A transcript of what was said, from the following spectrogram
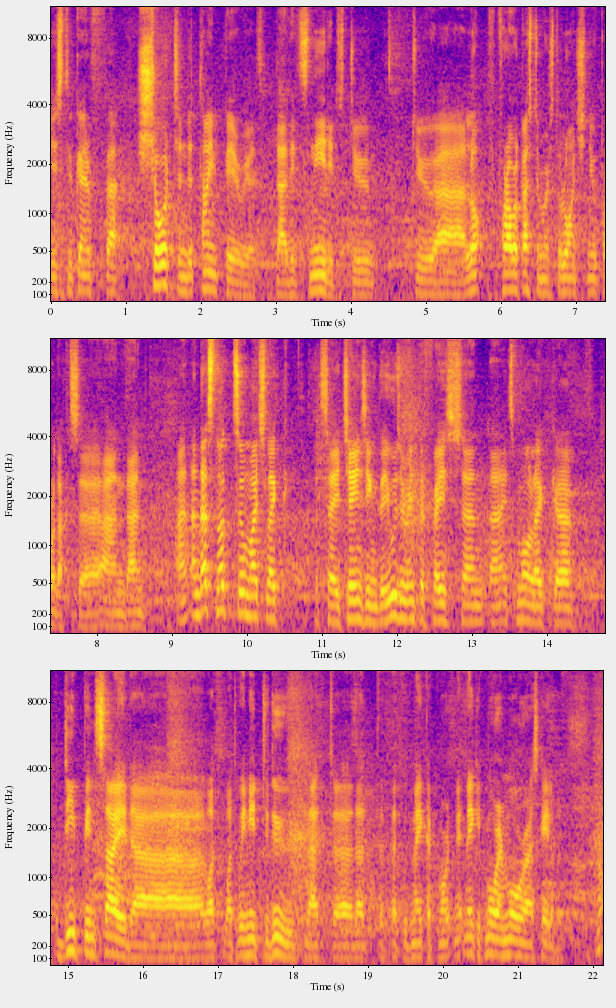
is to kind of uh, shorten the time period that it's needed to, to uh, for our customers to launch new products. Uh, and, and, and, and, that's not so much like, let's say, changing the user interface, and uh, it's more like uh, deep inside uh, what, what we need to do that, uh, that, that, that, would make it more, make it more and more uh, scalable. Now,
